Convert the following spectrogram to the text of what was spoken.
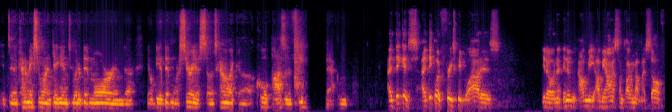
it uh, kind of makes you want to dig into it a bit more and uh, you know be a bit more serious. So it's kind of like a cool positive feedback loop. I think it's I think what freaks people out is, you know, and, and I'll be I'll be honest. I'm talking about myself.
